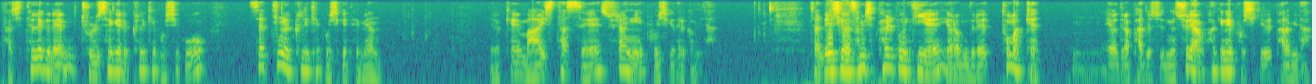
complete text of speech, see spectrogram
다시 텔레그램 줄 3개를 클릭해 보시고 세팅을 클릭해 보시게 되면 이렇게 마이스타스의 수량이 보시게 될 겁니다. 자, 4시간 38분 뒤에 여러분들의 토마켓 음, 에어드랍 받을 수 있는 수량 확인해 보시길 바랍니다.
